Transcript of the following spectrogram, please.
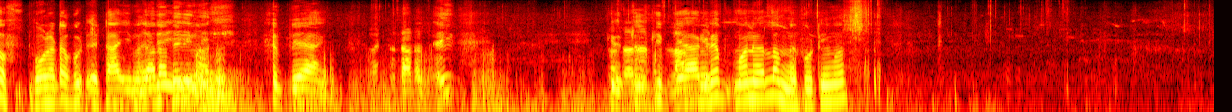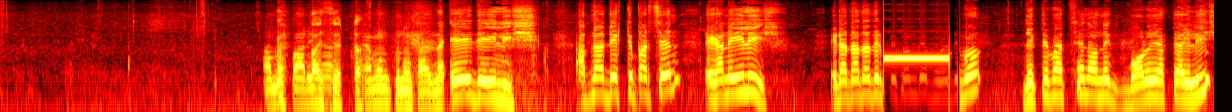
ওফ বড় একটা ফুট এটাই দাদাদেরই মাছ। ব্যাং দাদা এই কি ব্যাং রে? মনে হলাম না পুঁটি মাছ? আমরা পারি। এমন কোনো কাজ না। এই যে ইলিশ আপনারা দেখতে পাচ্ছেন এখানে ইলিশ। এটা দাদাদের দিব। দেখতে পাচ্ছেন অনেক বড় একটা ইলিশ।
